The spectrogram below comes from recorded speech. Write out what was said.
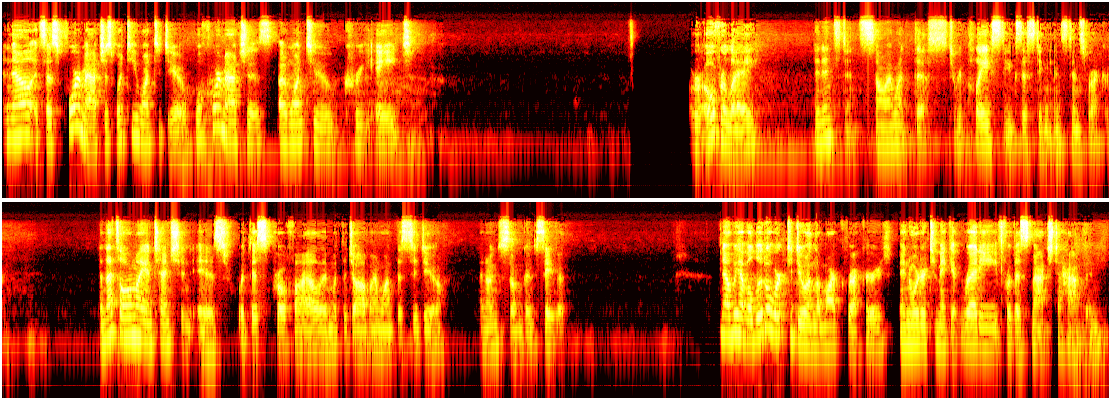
And now it says for matches. What do you want to do? Well, for matches, I want to create or overlay an instance. So I want this to replace the existing instance record. And that's all my intention is with this profile and with the job I want this to do and I'm, so I'm going to save it. Now we have a little work to do on the MARC record in order to make it ready for this match to happen.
